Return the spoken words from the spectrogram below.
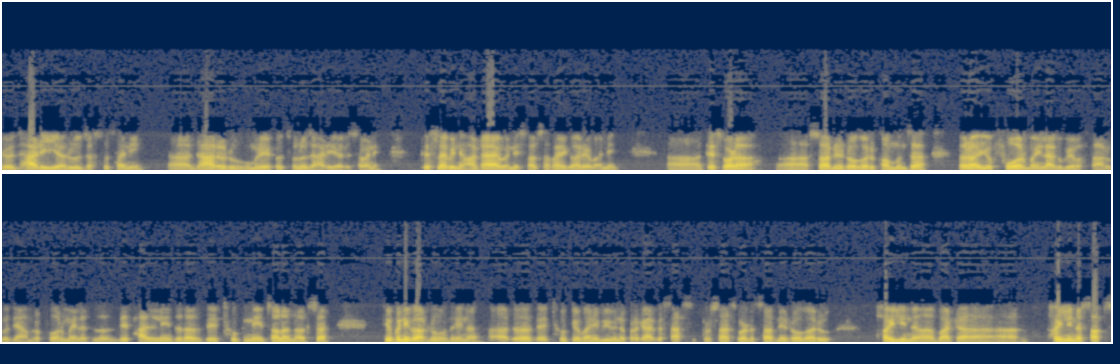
यो झाडीहरू जस्तो छ नि झारहरू उम्रिएको ठुलो झाडीहरू छ भने त्यसलाई पनि हटायो भने सरसफाइ गर्यो भने त्यसबाट सर्ने रोगहरू कम हुन्छ। र यो फोहोर मैलाको व्यवस्था अर्को चाहिँ हाम्रो फोहोर मैला जताततै फाल्ने जताततै थुक्ने चलनहरू छ त्यो पनि गर्नु हुँदैन। जताततै थुक्यो भने विभिन्न प्रकारको श्वास प्रश्वासबाट सर्ने रोगहरू फैलिनबाट फैलिन सक्छ।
